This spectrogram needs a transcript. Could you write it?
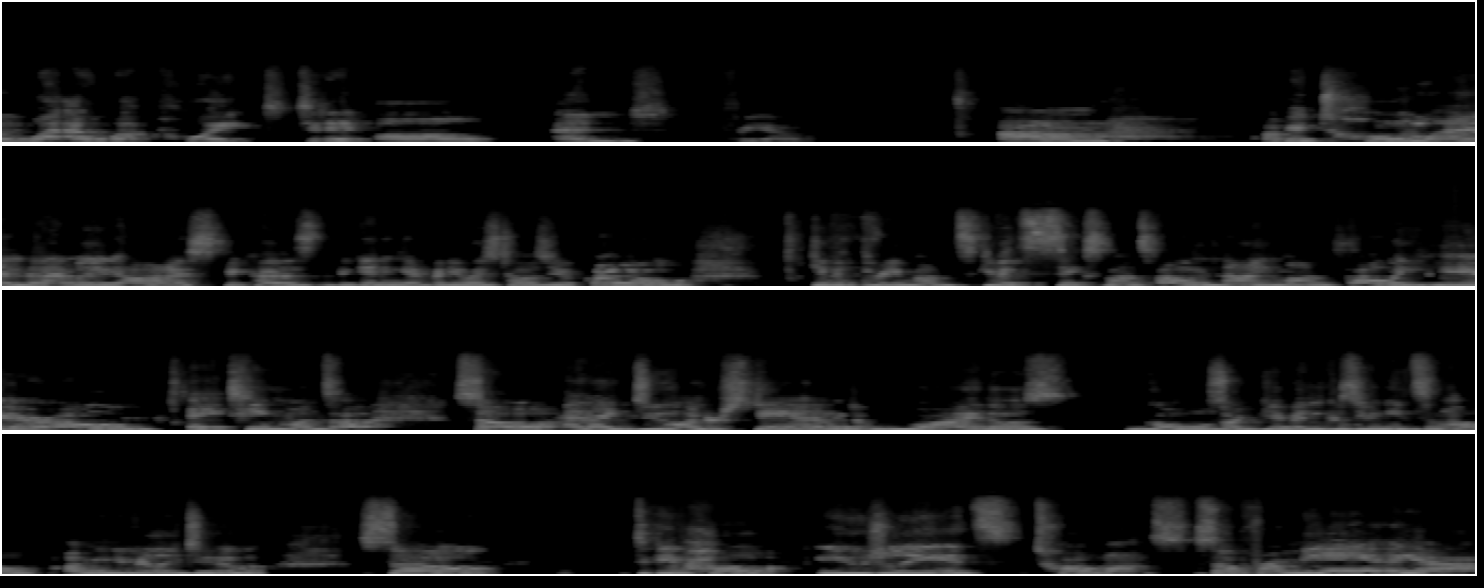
and what at what point did it all end for you? Um okay, total end, and I'll be honest because the beginning everybody always tells you, oh, give it three months, give it six months, oh, nine months, oh, a year, oh, 18 months. Oh. So, and I do understand why those goals are given because you need some hope. I mean, you really do. So to give hope, usually it's 12 months. So for me, yeah,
